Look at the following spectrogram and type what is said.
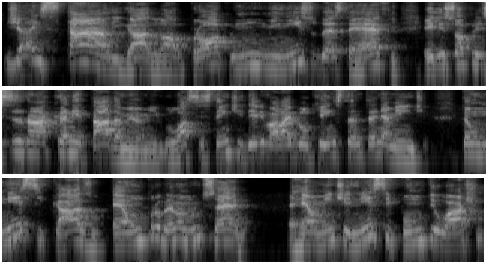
já está ligado lá, o próprio um ministro do STF, ele só precisa dar uma canetada, meu amigo. O assistente dele vai lá e bloqueia instantaneamente. Então, nesse caso, é um problema muito sério. É realmente nesse ponto eu acho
